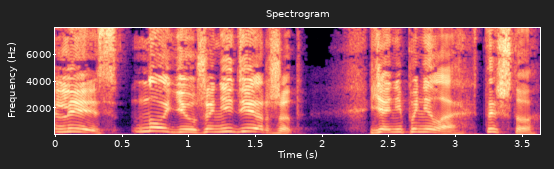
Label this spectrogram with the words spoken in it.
Лесь, ноги уже не держат!» «Я не поняла, ты что,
